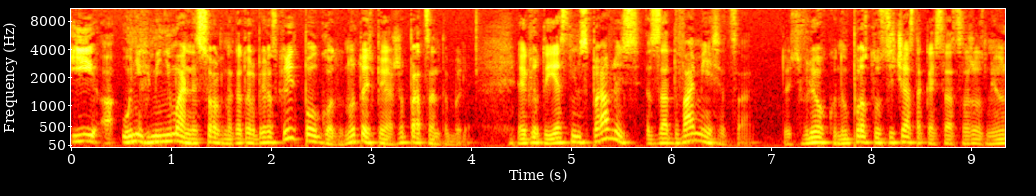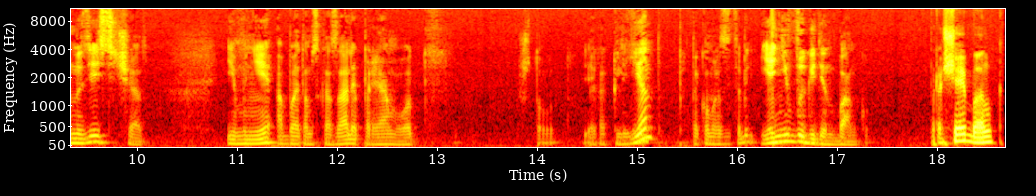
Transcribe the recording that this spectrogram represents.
и а, у них минимальный срок, на который берется кредит, полгода. Ну, то есть, понимаешь, проценты были. Я говорю, да я с ним справлюсь за два месяца. То есть в легкую. Ну просто вот сейчас такая ситуация сложилась. Мне нужно здесь сейчас. И мне об этом сказали прям вот, что вот я как клиент при таком развитии я не выгоден банку. Прощай банк.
